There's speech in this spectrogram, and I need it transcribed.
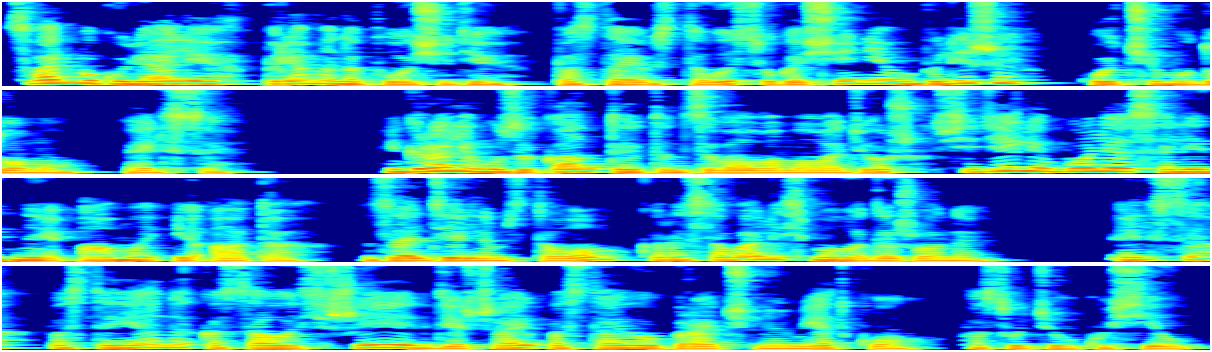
Свадьбу гуляли прямо на площади, поставив столы с угощением ближе к отчему дому Эльсы. Играли музыканты, танцевала молодежь, сидели более солидные Амы и Ата. За отдельным столом красовались молодожены, Эльса постоянно касалась шеи, где Чай поставил брачную метку, по сути укусил.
